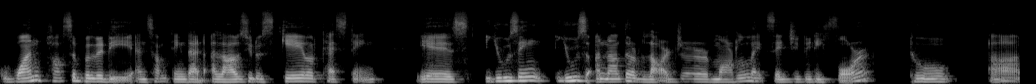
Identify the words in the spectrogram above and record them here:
one possibility and something that allows you to scale testing is using use another larger model like say GPT-4 to uh,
